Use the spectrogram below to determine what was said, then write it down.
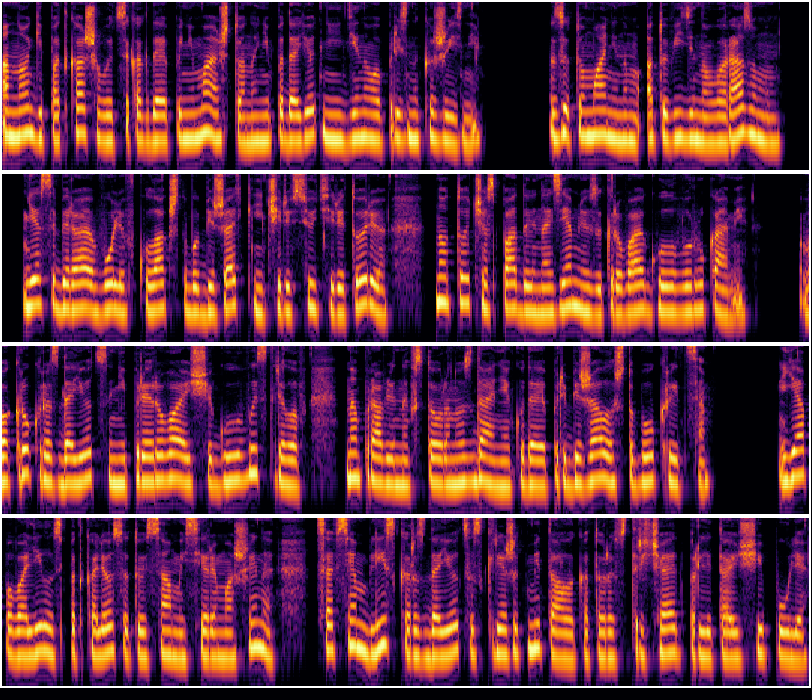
а ноги подкашиваются, когда я понимаю, что она не подает ни единого признака жизни. Затуманенным от увиденного разумом, я собираю волю в кулак, чтобы бежать к ней через всю территорию, но тотчас падаю на землю и закрываю голову руками. Вокруг раздается непрерывающий гул выстрелов, направленных в сторону здания, куда я прибежала, чтобы укрыться. Я повалилась под колеса той самой серой машины, совсем близко раздается скрежет металла, который встречает пролетающие пули.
